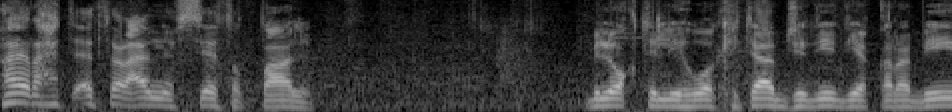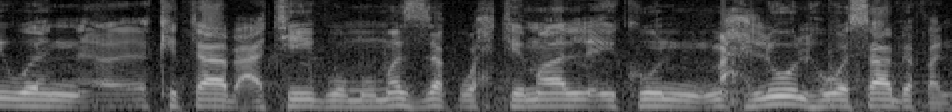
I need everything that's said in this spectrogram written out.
هاي راح تأثر على نفسية الطالب. بالوقت اللي هو كتاب جديد يقرأ به وين كتاب عتيق وممزق واحتمال يكون محلول هو سابقا.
